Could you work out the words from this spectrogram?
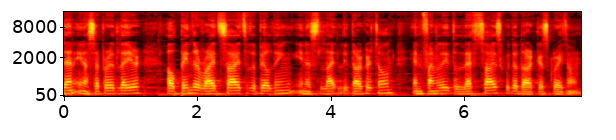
Then in a separate layer, I'll paint the right sides of the building in a slightly darker tone and finally the left sides with the darkest gray tone.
